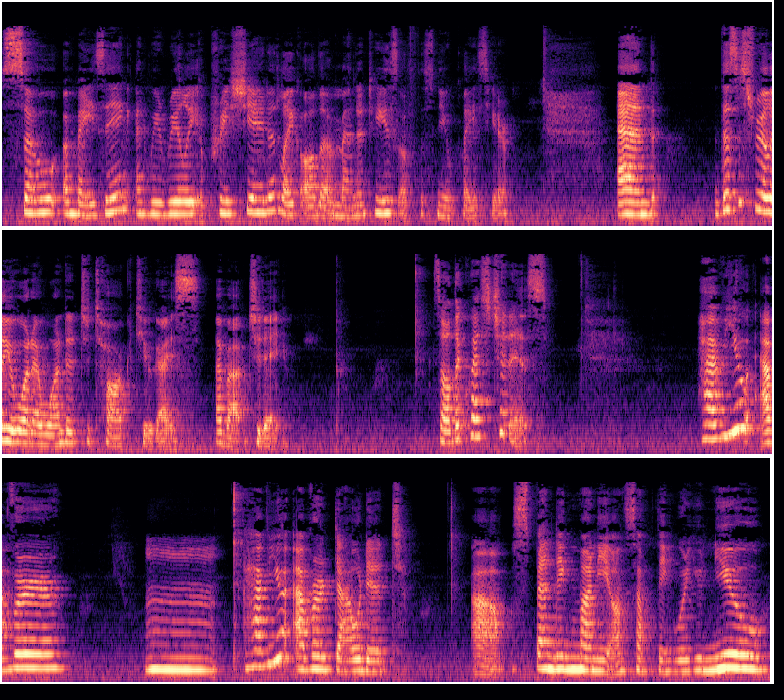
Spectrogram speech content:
so amazing and we really appreciated like all the amenities of this new place here. And this is really what I wanted to talk to you guys about today. So the question is, have you ever um, have you ever doubted uh, spending money on something where you knew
